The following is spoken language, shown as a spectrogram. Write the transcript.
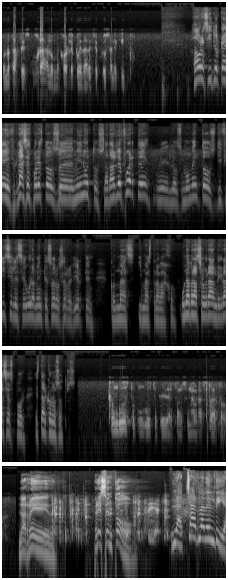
con otra frescura, a lo mejor le puede dar ese plus al equipo. Ahora sí, Diorcaef, gracias por estos eh, minutos. A darle fuerte. Eh, los momentos difíciles seguramente solo se revierten con más y más trabajo. Un abrazo grande. Gracias por estar con nosotros. Con gusto, con gusto, querido Alfonso. Un abrazo para todos. La red presentó la charla del día.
